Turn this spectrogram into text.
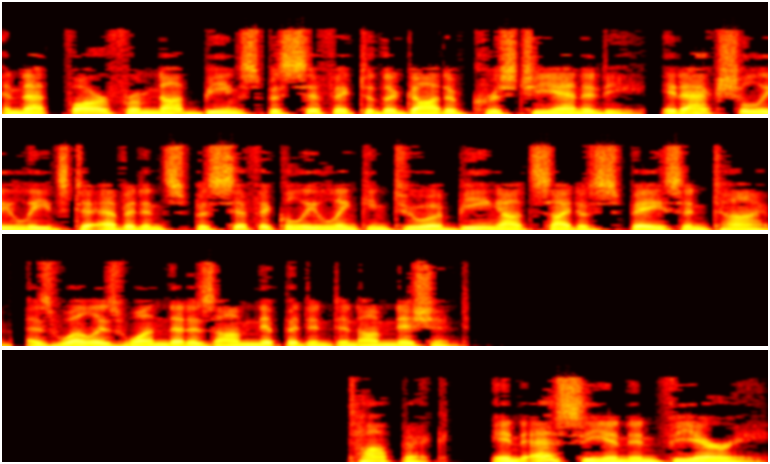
and that, far from not being specific to the God of Christianity, it actually leads to evidence specifically linking to a being outside of space and time, as well as one that is omnipotent and omniscient. In esse and in fieri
